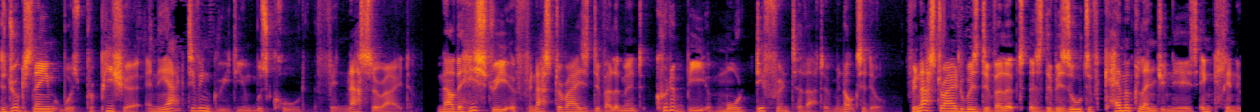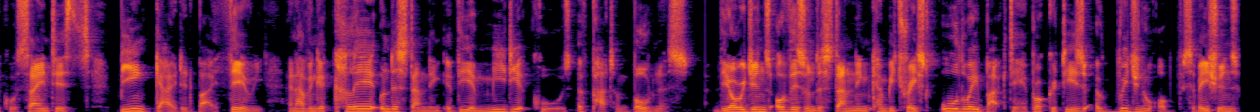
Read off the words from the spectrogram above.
the drug's name was Propecia and the active ingredient was called finasteride. Now the history of finasteride's development couldn't be more different to that of minoxidil. Finasteride was developed as the result of chemical engineers and clinical scientists being guided by theory and having a clear understanding of the immediate cause of pattern baldness. The origins of this understanding can be traced all the way back to Hippocrates' original observations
